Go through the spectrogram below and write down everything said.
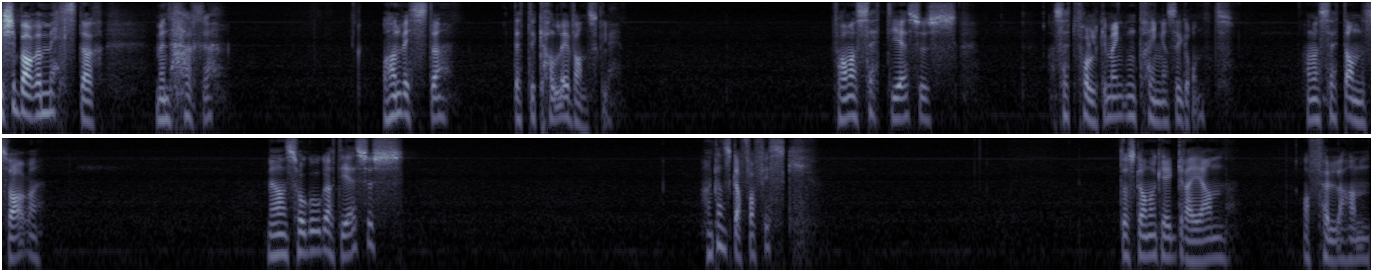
Ikke bare mester, men herre. Og han visste dette kallet er vanskelig. For han har sett Jesus, han har sett folkemengden trenge seg rundt. Han har sett ansvaret. Men han så òg at Jesus han kan skaffe fisk. da skal nok jeg greie han og følge han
